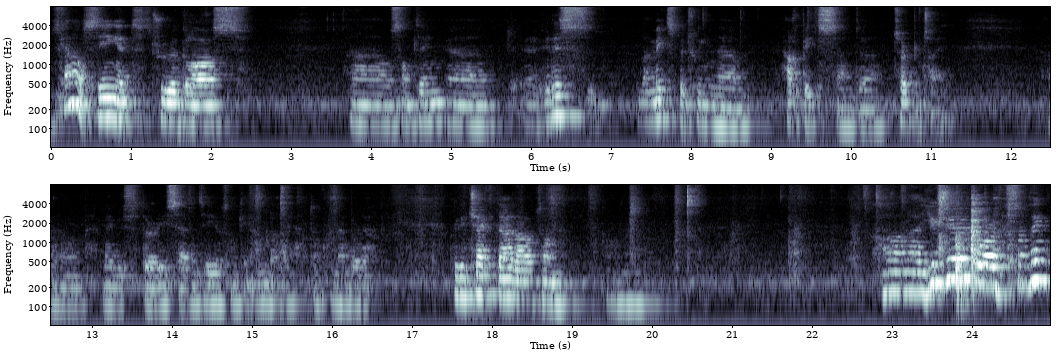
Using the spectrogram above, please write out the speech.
it's kind of seeing it through a glass uh, or something. Uh, it is a mix between um, Harpiks and uh, turpentine. I don't know maybe it's 30 70 or something. I don't remember that. You can check that out on on uh, YouTube or something.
